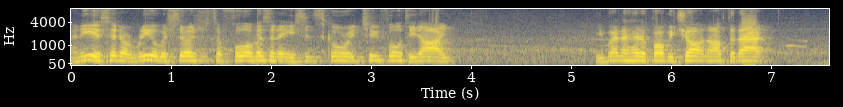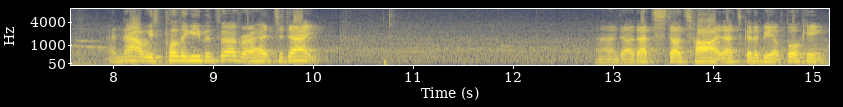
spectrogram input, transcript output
And he has hit a real resurgence of form, hasn't he, since scoring 249. He went ahead of Bobby Charlton after that. And now he's pulling even further ahead today. And uh, that studs high. That's going to be a booking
